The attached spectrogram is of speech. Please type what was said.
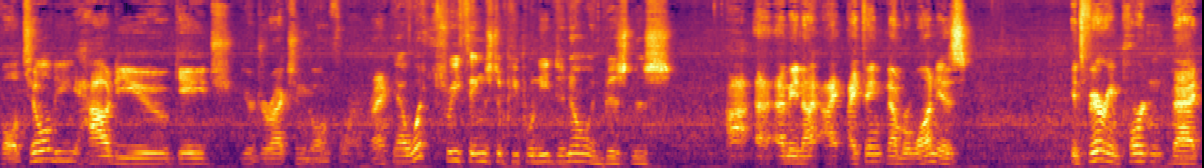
volatility? How do you gauge your direction going forward? Right. Yeah, what three things do people need to know in business? I, I- mean, I- I think number one is it's very important that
